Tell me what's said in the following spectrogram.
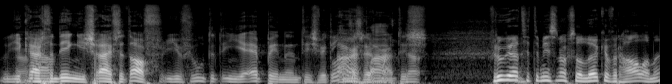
Je Ja. krijgt Ja. een ding, je schrijft het af, je voert het in je app in en het is weer klaar, is zeg klaar, maar. Het is, Vroeger had je tenminste nog zo leuke verhalen, hè?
